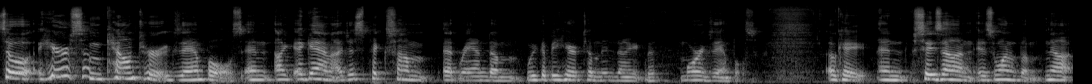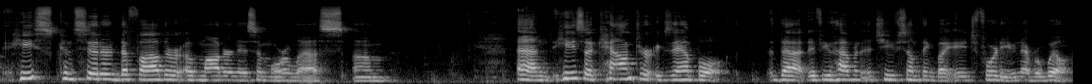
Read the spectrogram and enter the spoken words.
So here are some counter examples. And I, again, I just picked some at random. We could be here till midnight with more examples. Okay, and Cezanne is one of them. Now, he's considered the father of modernism, more or less. Um, and he's a counter example that if you haven't achieved something by age 40, you never will.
